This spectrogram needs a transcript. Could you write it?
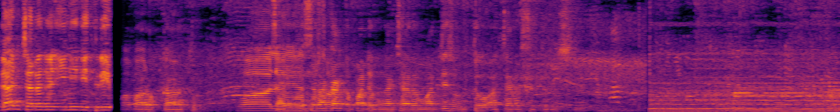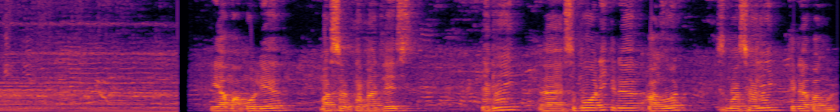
dan cadangan ini diterima Wabarakatuh Saya serahkan kepada pengacara majlis untuk acara seterusnya Yang Mak Mulia masuk ke majlis. Jadi uh, semua ni kena bangun, semua sekali kena bangun.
